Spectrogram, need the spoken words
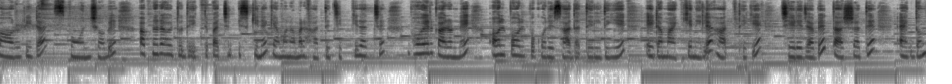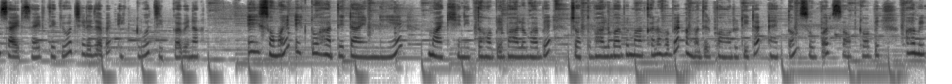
পাউরুটিটা স্পঞ্জ হবে। আপনারা হয়তো দেখতে পাচ্ছেন স্কিনে কেমন আমার হাতে চিপকে যাচ্ছে। ভয়ের কারণে অল্প অল্প করে সাদা তেল দিয়ে এটা মাখিয়ে নিলে হাত থেকে ছেড়ে যাবে, তার সাথে একদম সাইড সাইড থেকেও ছেড়ে যাবে, একটুও চিপকাবে না। এই সময় একটু হাতে টাইম নিয়ে মাখিয়ে নিতে হবে ভালোভাবে। যত ভালোভাবে মাখানো হবে, আমাদের পাউরুটিটা একদম সুপার সফট হবে। আমি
